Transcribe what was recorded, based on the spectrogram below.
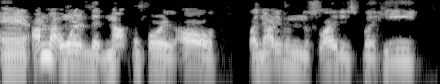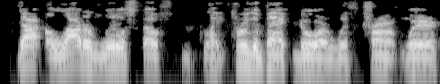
And I'm not one that knocked him for it at all, like not even in the slightest, but he got a lot of little stuff like through the back door with Trump where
